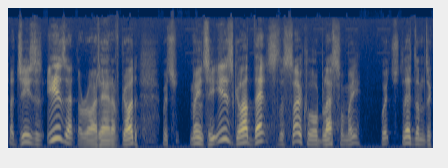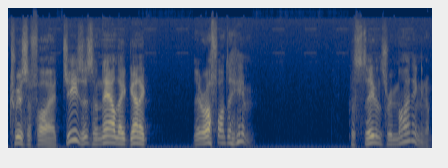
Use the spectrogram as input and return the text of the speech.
that Jesus is at the right hand of God, which means he is God, that's the so called blasphemy which led them to crucify Jesus, and now they're going to, they're off onto him. Because Stephen's reminding them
